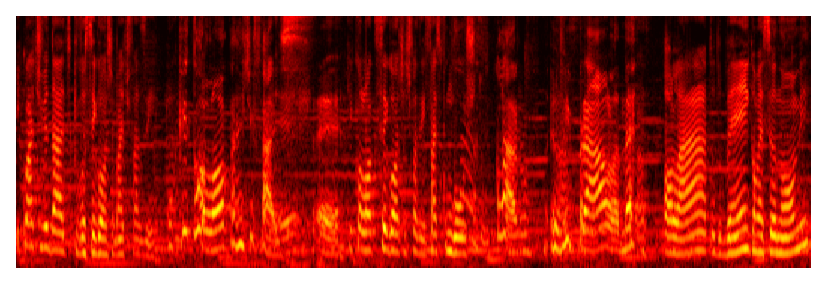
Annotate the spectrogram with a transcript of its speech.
E qual atividade que você gosta mais de fazer? O que coloca a gente faz. É, Que coloca que você gosta de fazer? Faz com gosto. claro, eu vim para aula, né? Olá, tudo bem? Como é seu nome?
